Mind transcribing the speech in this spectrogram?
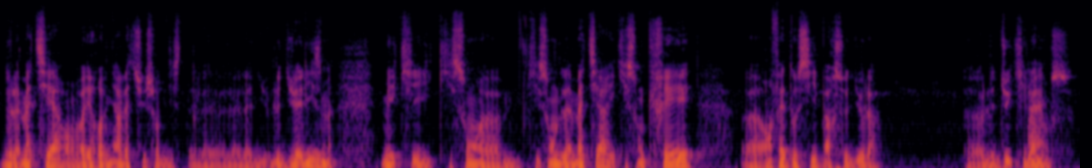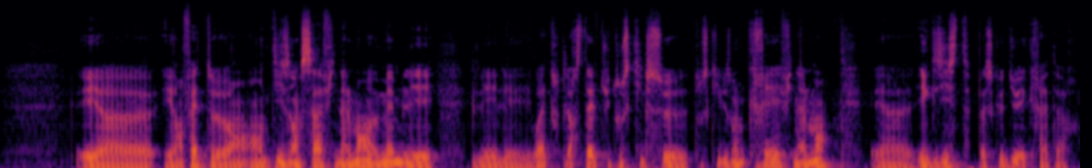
de la matière on va y revenir là-dessus sur le, dis- la- la- la- le dualisme mais qui, qui, sont, euh, qui sont de la matière et qui sont créées euh, en fait aussi par ce dieu là euh, le Dieu qui Ouais. l'annonce. Et, euh, et en fait, euh, en, en disant ça, finalement, euh, même les, les, les- ouais, toutes leurs statuts, tout ce qu'ils se, tout ce qu'ils ont créé, finalement, euh, existe parce que Dieu est créateur.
